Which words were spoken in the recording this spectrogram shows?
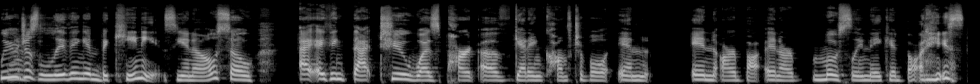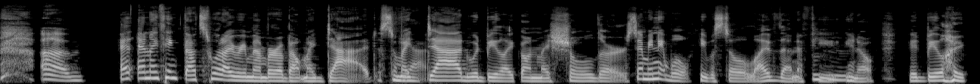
we yeah. were just living in bikinis, you know? So I, I think that too was part of getting comfortable in in our bo- in our mostly naked bodies. Um, and, and, I think that's what I remember about my dad. So my yeah. dad would be like on my shoulders. I mean, well, he was still alive then. If he, mm-hmm. you know, he'd be like,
